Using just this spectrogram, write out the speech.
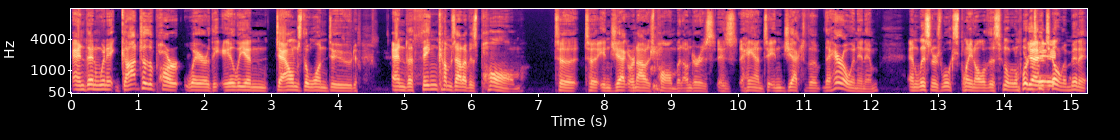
And then when it got to the part where the alien downs the one dude, and the thing comes out of his palm to to inject or not his palm but under his his hand to inject the the heroin in him and listeners will explain all of this in a little more Yeah, yeah, detail in a minute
